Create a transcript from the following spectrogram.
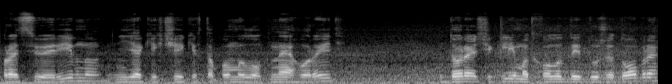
працює рівно, ніяких чеків та помилок не горить. До речі, клімат холодить дуже добре.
